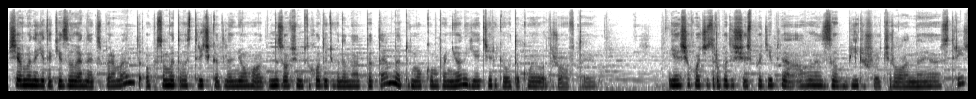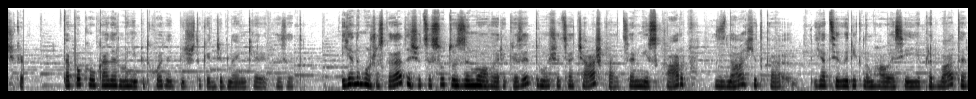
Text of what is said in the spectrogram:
Ще в мене є такий зелений експеримент. Оксамитова стрічка для нього не зовсім підходить, вона надто темна, тому компаньйон є тільки отакою от жовтою. Я ще хочу зробити щось подібне, але з більшої червоної стрічки. Та поки у кадр мені підходить більш такий дрібненький реквізит. Я не можу сказати, що це суто зимовий реквізит, тому що ця чашка це мій скарб, знахідка. Я цілий рік намагалася її придбати.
